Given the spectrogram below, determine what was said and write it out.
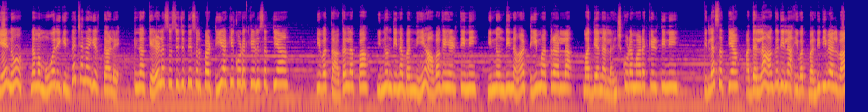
ಏನು, ನಮ್ಮ ಮೂವರಿಗಿಂತ ಚೆನ್ನಾಗಿರ್ತಾಳೆ. ನಿನ್ನ ಕೇರಳ ಸೊಸೆ ಜೊತೆ ಸ್ವಲ್ಪ ಟೀ ಹಾಕಿ ಕೊಡಕ್ಕೆ ಕೇಳು ಸತ್ಯ. ಇವತ್ತಾಗಲ್ಲಪ್ಪ ಇನ್ನೊಂದಿನ ದಿನ ಬನ್ನಿ, ಆವಾಗ ಹೇಳ್ತೀನಿ. ಇನ್ನೊಂದಿನ ದಿನ ಟೀ ಮಾತ್ರ ಅಲ್ಲ, ಮಧ್ಯಾಹ್ನ ಲಂಚ್ ಕೂಡ ಮಾಡಕ್ ಹೇಳ್ತೀನಿ. ಇಲ್ಲ ಸತ್ಯ, ಅದೆಲ್ಲ ಆಗೋದಿಲ್ಲ, ಇವತ್ ಬಂದಿದೀವಿ ಅಲ್ವಾ?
